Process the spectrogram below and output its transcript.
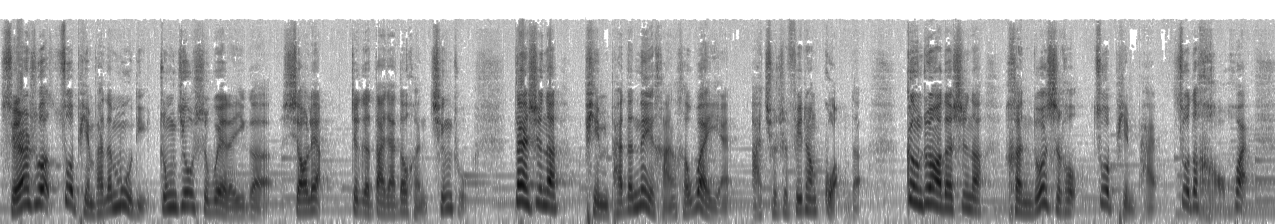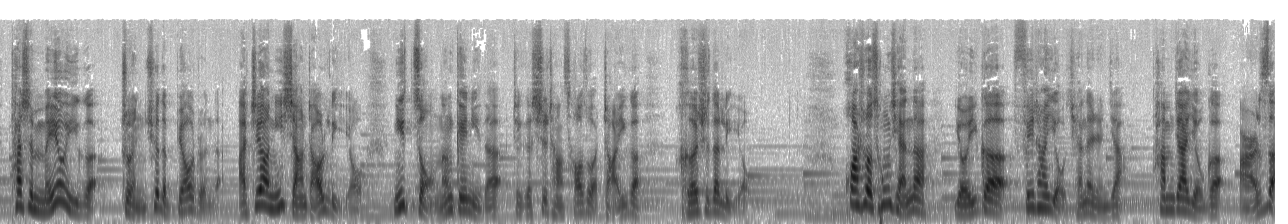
虽然说做品牌的目的终究是为了一个销量，这个大家都很清楚。但是呢，品牌的内涵和外延啊，却是非常广的。更重要的是呢，很多时候做品牌做得好坏，它是没有一个准确的标准的啊。只要你想找理由，你总能给你的这个市场操作找一个合适的理由。话说从前呢，有一个非常有钱的人家，他们家有个儿子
